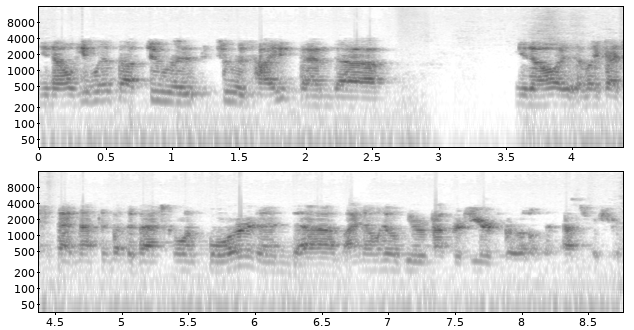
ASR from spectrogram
you know, he lived up to his to his hype, and uh, you know, like I said, nothing but the best going forward, and uh, I know he'll be remembered here for a little bit. That's for sure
